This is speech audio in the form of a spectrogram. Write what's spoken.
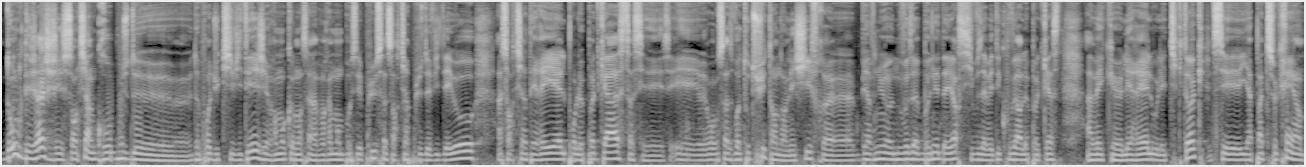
Donc déjà j'ai senti un gros boost de, de productivité. J'ai vraiment commencé à vraiment bosser plus à sortir plus de vidéos à sortir des réels pour le podcast. Ça c'est ça se voit tout de suite hein, dans les chiffres. Euh, bienvenue aux nouveaux abonnés d'ailleurs si vous avez découvert le podcast avec euh, les réels ou les TikTok, il n'y a pas de secret. Il hein.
